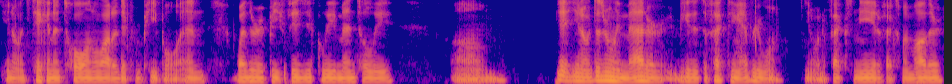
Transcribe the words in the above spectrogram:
you know, it's taken a toll on a lot of different people, and whether it be physically, mentally, um, yeah, you know, it doesn't really matter because it's affecting everyone. You know, it affects me, it affects my mother,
